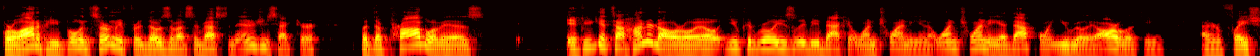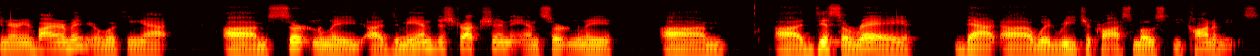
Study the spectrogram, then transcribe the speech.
for a lot of people, and certainly for those of us invest in the energy sector. But the problem is, if you get to $100 oil, you could really easily be back at 120. And at 120, at that point, you really are looking at an inflationary environment. You're looking at um, certainly uh, demand destruction and certainly um, uh, disarray that uh, would reach across most economies.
